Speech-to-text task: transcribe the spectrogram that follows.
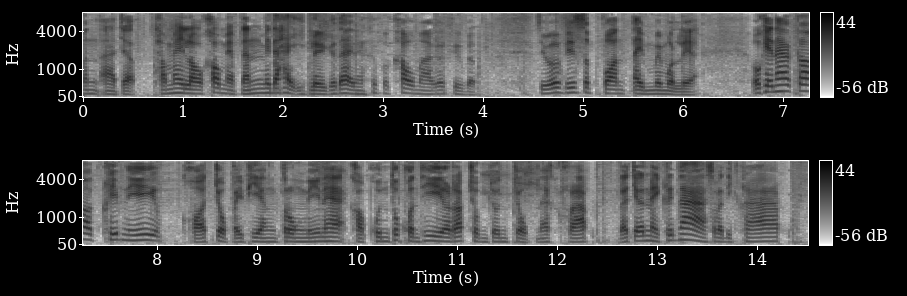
มันอาจจะทำให้เราเข้าแมปนั้นไม่ได้อีกเลยก็ได้นะเพราะเข้ามาก็คือแบบซิลเวอร์ฟิสสปอนเต็มไปหมดเลยอะ โอเคนะฮะก็คลิปนี้ขอจบไปเพียงตรงนี้นะฮะขอบคุณทุกคนที่รับชมจนจบนะครับ แล้วเจอกันใหม่คลิปหน้า สวัสดีครับ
